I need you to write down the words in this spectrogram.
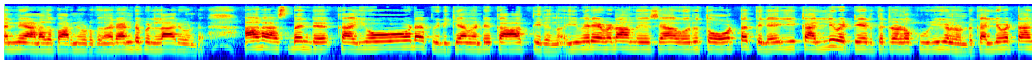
തന്നെയാണ് അത് പറഞ്ഞു കൊടുക്കുന്നത്. രണ്ട് പിള്ളേരും ഉണ്ട് ആ ഹസ്ബൻഡ് കയ്യോടെ പിടിക്കാൻ വേണ്ടി കാത്തിരുന്നു. ഇവരെവിടാന്ന് ചോദിച്ചാൽ ഒരു തോട്ടത്തിൽ ഈ കല്ല് വെട്ടിയെടുത്തിട്ടുള്ള കുഴികളുണ്ട്. കല്ല് വെട്ടാൻ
